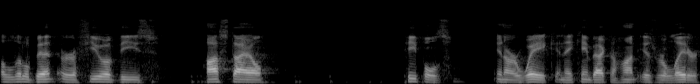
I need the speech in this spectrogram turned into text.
a little bit or a few of these hostile peoples in our wake and they came back to haunt Israel later.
